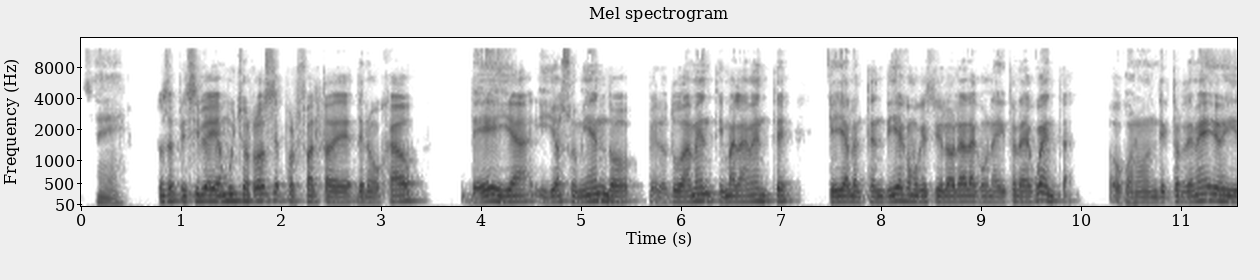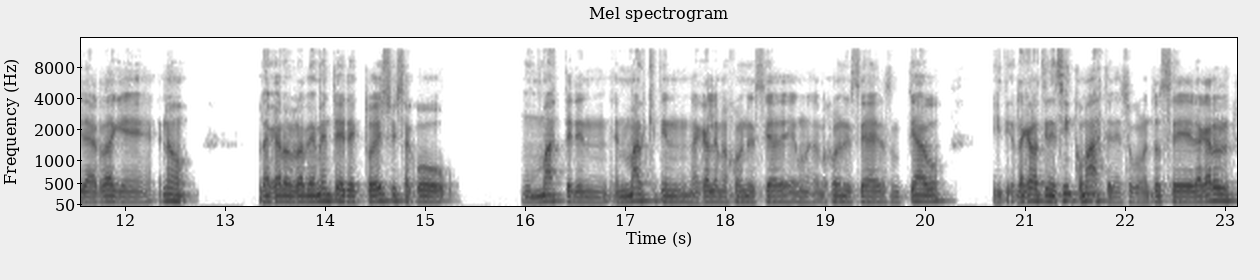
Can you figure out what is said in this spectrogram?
Sí. Entonces al principio había muchos roces por falta de, de know-how de ella y yo asumiendo pelotudamente y malamente que ella lo entendía como que si yo lo hablara con una editora de cuentas o con un director de medios y la verdad que no. La Carol rápidamente detectó eso y sacó un máster en, en, marketing acá en la mejor universidad de una de las mejores universidades de Santiago y la Carol tiene cinco másteres en eso. Entonces la Carol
